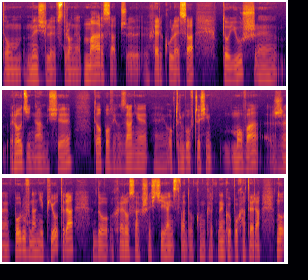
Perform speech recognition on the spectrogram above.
tą myśl w stronę Marsa czy Herkulesa, to już rodzi nam się to powiązanie, o którym było wcześniej mowa, że porównanie Piotra do herosa chrześcijaństwa, do konkretnego bohatera. No,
